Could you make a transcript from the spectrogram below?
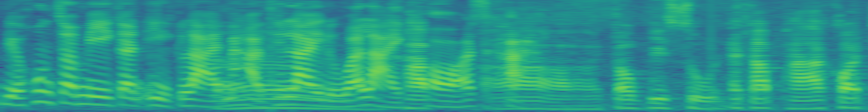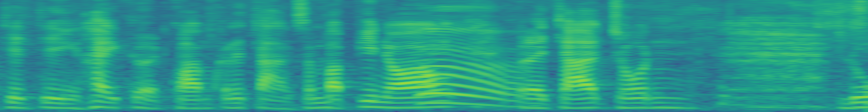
เดี๋ยวคงจะมีกันอีกหลายมหาวิทยาลัยหรือว่าหลายรับคอร์สค่ะอ่าต้องพิสูจน์นะครับหาข้อเท็จจริงให้เกิดความกระจ่างสำหรับพี่น้องอืมประชาชน ดู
